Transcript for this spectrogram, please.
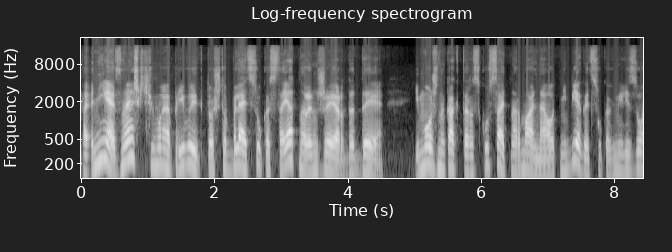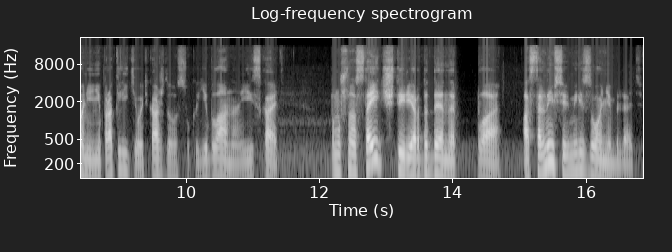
Да не, знаешь, к чему я привык? То, что, блядь, сука, стоят на ренже РДД, и можно как-то раскусать нормально, а вот не бегать, сука, в милизоне, не прокликивать каждого, сука, еблана и искать. Потому что у нас стоит 4 РДД на а остальные все в милизоне, блядь.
